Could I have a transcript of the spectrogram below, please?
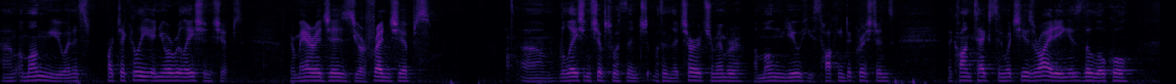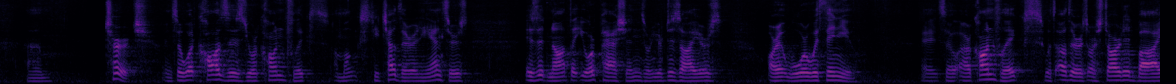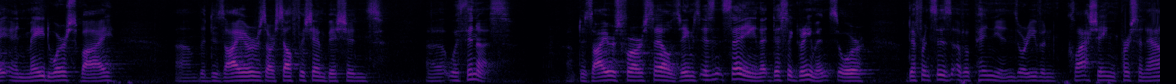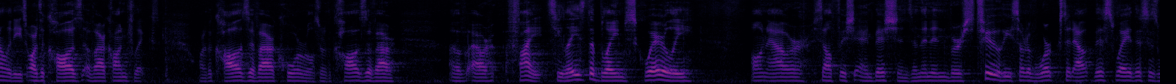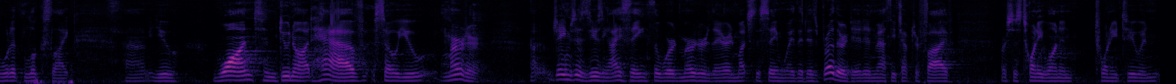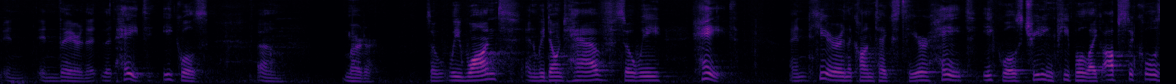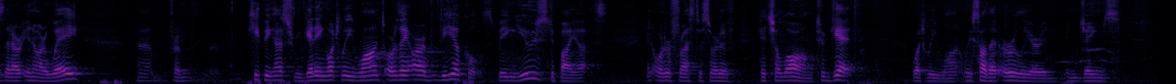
um, among you. And it's particularly in your relationships, your marriages, your friendships, um, relationships within, within the church. Remember, among you, he's talking to Christians. The context in which he is writing is the local um, church. And so, what causes your conflicts amongst each other? And he answers, Is it not that your passions or your desires are at war within you? And so, our conflicts with others are started by and made worse by um, the desires, our selfish ambitions uh, within us, uh, desires for ourselves. James isn't saying that disagreements or differences of opinions or even clashing personalities are the cause of our conflicts or the cause of our quarrels or the cause of our, of our fights. He lays the blame squarely on our selfish ambitions. And then in verse 2, he sort of works it out this way this is what it looks like. Uh, you want and do not have, so you murder. Uh, James is using, I think, the word murder there in much the same way that his brother did in Matthew chapter 5, verses 21 and 22 in, in, in there, that, that hate equals um, murder. So we want and we don't have, so we hate. And here, in the context here, hate equals treating people like obstacles that are in our way um, from keeping us from getting what we want, or they are vehicles being used by us in order for us to sort of hitch along to get what we want. We saw that earlier in, in James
